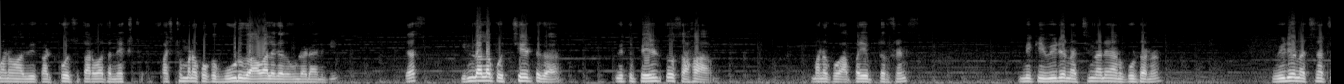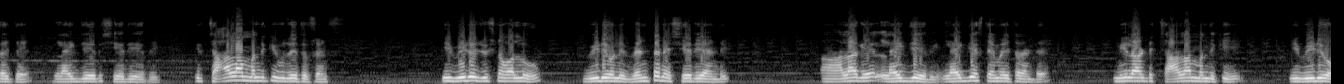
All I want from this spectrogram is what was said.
మనం అవి కట్టుకోవచ్చు. తర్వాత నెక్స్ట్ ఫస్ట్ మనకు ఒక గూడు కావాలి కదా ఉండడానికి. జస్ట్ ఇళ్ళకు వచ్చేట్టుగా విత్ పెయింట్తో సహా మనకు అప్ప చెప్తారు ఫ్రెండ్స్. మీకు ఈ వీడియో నచ్చిందని అనుకుంటాను వీడియో నచ్చినట్లయితే లైక్ చేయరు షేర్ చేయరు ఇది చాలామందికి యూజ్ అవుతుంది ఫ్రెండ్స్. ఈ వీడియో చూసిన వాళ్ళు వీడియోని వెంటనే షేర్ చేయండి. అలాగే లైక్ చేయరు లైక్ చేస్తే ఏమవుతుందంటే మీలాంటి చాలామందికి ఈ వీడియో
